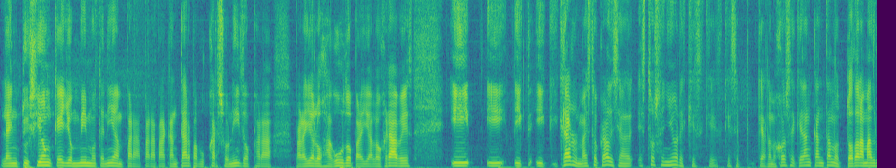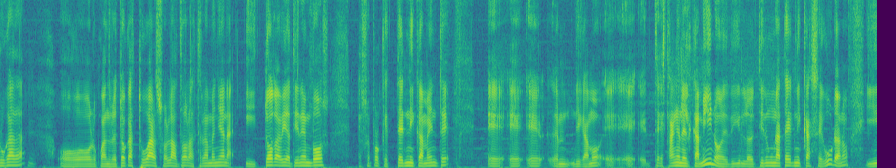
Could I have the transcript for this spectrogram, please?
la intuición que ellos mismos tenían para, para, para cantar, para buscar sonidos, para, para ir a los agudos, para ir a los graves. Y, y, y, claro, el maestro claro decía, estos señores que, que, que, se, que a lo mejor se quedan cantando toda la madrugada, o cuando le toca actuar son las 2, las 3 de la mañana y todavía tienen voz, eso es porque técnicamente eh, eh, eh, em, digamos, están en el camino, tienen una técnica segura, ¿no? Y,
